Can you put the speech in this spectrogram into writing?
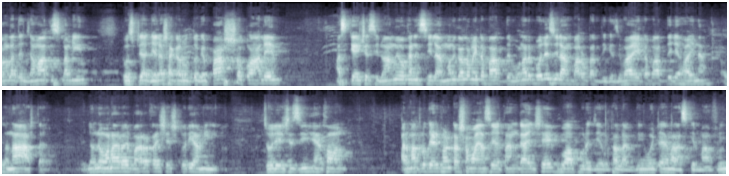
বাংলাদেশ জামাত ইসলামী কুষ্টিয়া জেলা শাখার উদ্যোগে পাঁচশত আলেম আজকে এসেছিল। আমি ওখানে ছিলাম। মনে করলাম এটা বাদ দেবো। ওনারে বলেছিলাম বারোটার দিকে যে, ভাই, এটা বাদ দিলে হয় না। না, আসতে হবে। এই জন্য ওনার ওই বারোটায় শেষ করি, আমি চলে এসেছি এখন। আর মাত্র দেড় ঘণ্টার সময় আছে টাঙ্গাইল সে ভুয়াপুরে যে ওঠা লাগবে, ওইটাই আমার আজকের মাহফিল।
